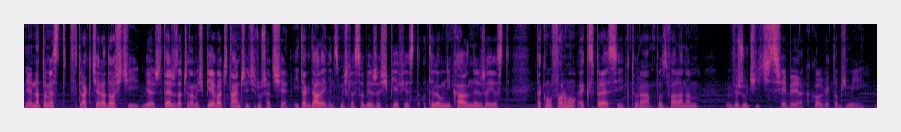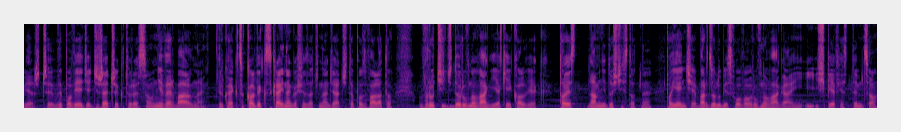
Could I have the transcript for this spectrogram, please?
Nie? Natomiast w trakcie radości, wiesz, też zaczynamy śpiewać, tańczyć, ruszać się i tak dalej, więc myślę sobie, że śpiew jest o tyle unikalny, że jest taką formą ekspresji, która pozwala nam wyrzucić z siebie, jakkolwiek to brzmi, wiesz, czy wypowiedzieć rzeczy, które są niewerbalne. Tylko jak cokolwiek skrajnego się zaczyna dziać, to pozwala to wrócić do równowagi jakiejkolwiek. To jest dla mnie dość istotne pojęcie. Bardzo lubię słowo równowaga i, i śpiew jest tym, co,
